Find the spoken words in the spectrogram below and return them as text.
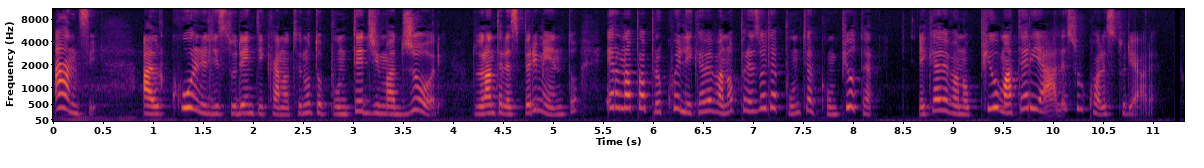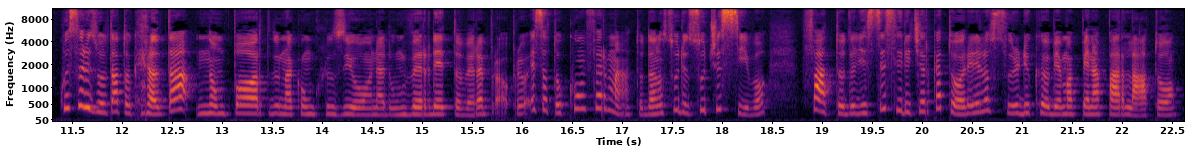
Anzi, alcuni degli studenti che hanno ottenuto punteggi maggiori durante l'esperimento erano proprio quelli che avevano preso gli appunti al computer e che avevano più materiale sul quale studiare. Questo risultato, che in realtà non porta ad una conclusione, ad un verdetto vero e proprio, è stato confermato da uno studio successivo fatto dagli stessi ricercatori dello studio di cui abbiamo appena parlato.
